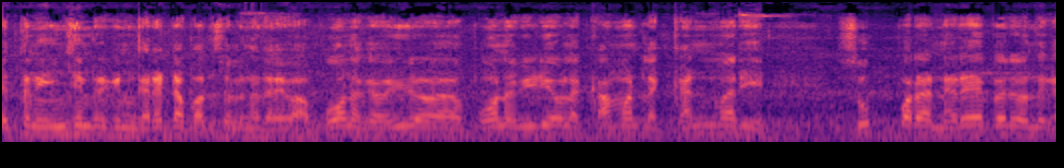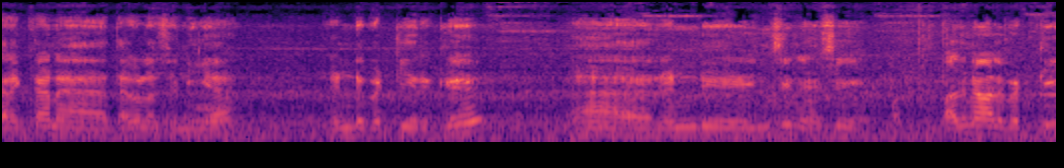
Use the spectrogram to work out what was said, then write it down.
எத்தனை இன்ஜின் இருக்குன்னு கரெக்டாக பார்த்து சொல்லுங்கள் தலைவா. போன வீடியோ போன வீடியோவில் கமெண்டில் கண் மாதிரி சூப்பராக நிறைய பேர் வந்து கரெக்டான தகவலை சொன்னீங்க. ரெண்டு பெட்டி இருக்குது ரெண்டு இன்ஜின் சி பதினாலு பெட்டி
